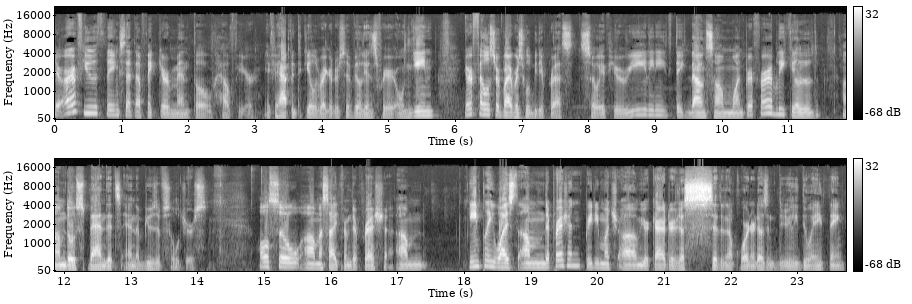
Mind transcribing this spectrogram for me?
there are a few things that affect your mental health here. If you happen to kill regular civilians for your own gain, your fellow survivors will be depressed. So if you really need to take down someone, preferably kill um, those bandits and abusive soldiers. Also, um, aside from depression, um, gameplay wise, um, depression pretty much um, your character just sit in a corner, doesn't really do anything,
